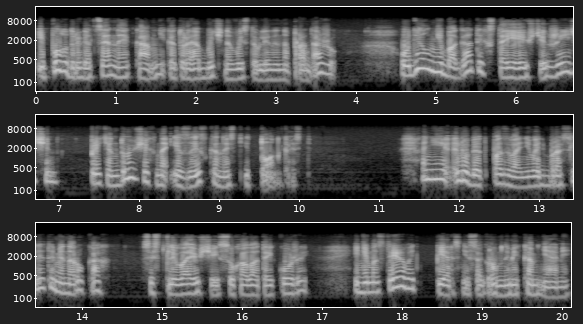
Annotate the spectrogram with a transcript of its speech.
и полудрагоценные камни, которые обычно выставлены на продажу, удел небогатых стареющих женщин, претендующих на изысканность и тонкость. Они любят позванивать браслетами на руках с истлевающей суховатой кожей и демонстрировать перстни с огромными камнями,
